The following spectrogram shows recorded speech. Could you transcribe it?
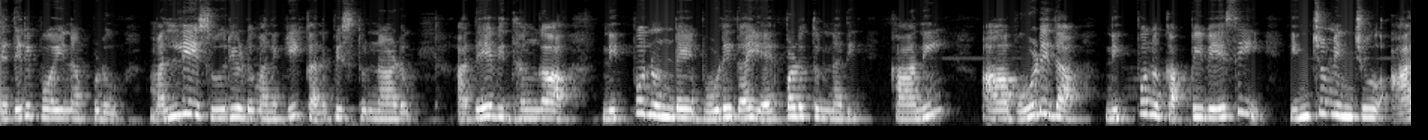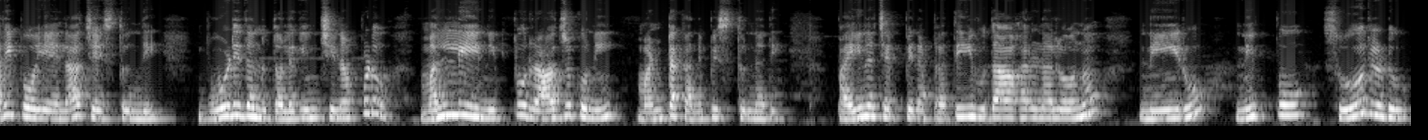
చెదిరిపోయినప్పుడు మళ్ళీ సూర్యుడు మనకి కనిపిస్తున్నాడు. అదేవిధంగా నిప్పు నుండే బూడిద ఏర్పడుతున్నది. కానీ ఆ బూడిద నిప్పును కప్పివేసి ఇంచుమించు ఆరిపోయేలా చేస్తుంది. బూడిదను తొలగించినప్పుడు మళ్ళీ నిప్పు రాజుకుని మంట కనిపిస్తున్నది. పైన చెప్పిన ప్రతి ఉదాహరణలోనూ నీరు నిప్పు సూర్యుడు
